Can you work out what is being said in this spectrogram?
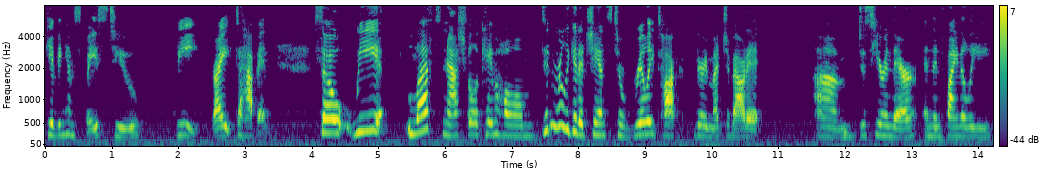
giving him space to be, right? To happen. So we left Nashville, came home, didn't really get a chance to really talk very much about it, um, just here and there. And then finally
